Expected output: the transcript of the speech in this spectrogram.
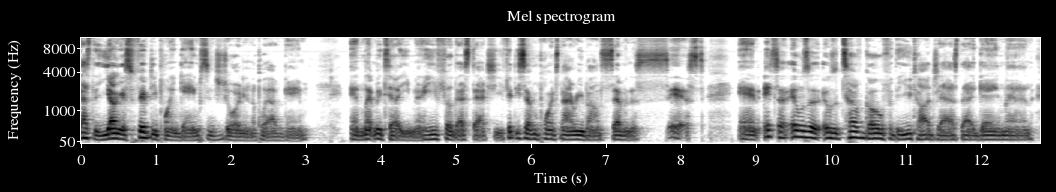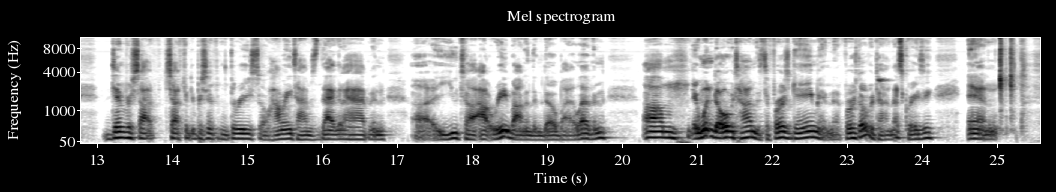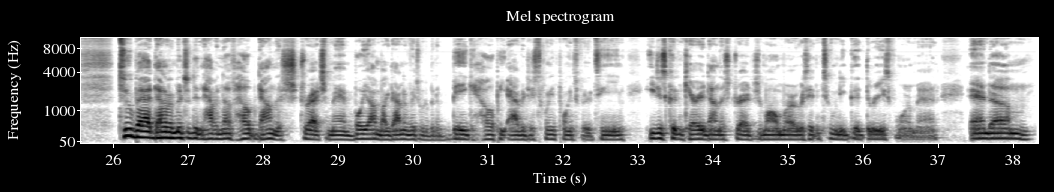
that's the youngest 50 point game since Jordan in a playoff game. And let me tell you, man, he filled that stat sheet. 57 points, nine rebounds, seven assists. And it's a it was a it was a tough go for the Utah Jazz that game, man. Denver shot shot 50% from three, so how many times is that gonna happen? Uh, Utah out rebounded them though by 11. Um, it went into overtime. It's the first game and the first overtime. That's crazy. And too bad Donovan Mitchell didn't have enough help down the stretch, man. Bojan Bogdanovic would have been a big help. He averages 20 points for the team. He just couldn't carry it down the stretch. Jamal Murray was hitting too many good threes for him, man. And um,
